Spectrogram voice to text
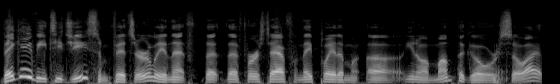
they gave ETG some fits early in that that, that first half when they played them, uh, you know, a month ago or yeah. so. I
